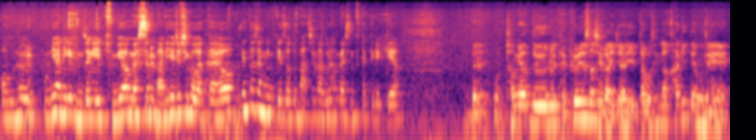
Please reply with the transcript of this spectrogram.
어, 오늘 본의 아니게 굉장히 중요한 말씀을 많이 해주신 것 같아요. 센터장님께서도 마지막으로 한 말씀 부탁드릴게요. 네, 뭐 청년들을 대표해서 제가 이 자리에 있다고 생각하기 때문에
